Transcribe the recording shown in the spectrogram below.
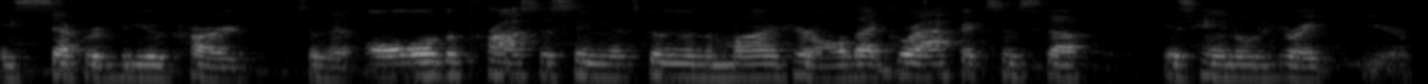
a separate video card so that all the processing that's going on the monitor, all that graphics and stuff is handled right here.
